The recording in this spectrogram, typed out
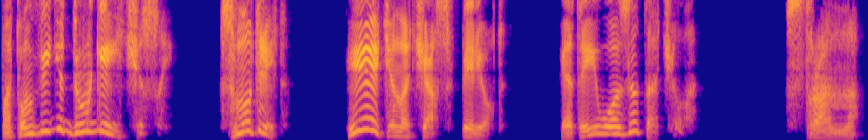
Потом видит другие часы. Смотрит. И эти на час вперед. Это его озадачило. Странно.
